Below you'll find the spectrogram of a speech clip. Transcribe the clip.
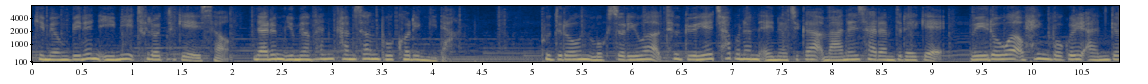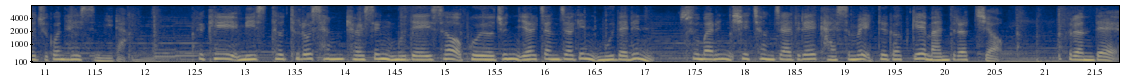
김용빈은 이미 트로트계에서 나름 유명한 감성 보컬입니다. 부드러운 목소리와 특유의 차분한 에너지가 많은 사람들에게 위로와 행복을 안겨주곤 했습니다. 특히 미스터 트롯 3 결승 무대에서 보여준 열정적인 무대는 수많은 시청자들의 가슴을 뜨겁게 만들었죠. 그런데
